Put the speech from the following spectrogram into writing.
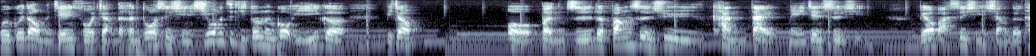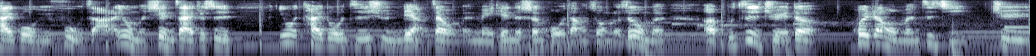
回归到我们今天所讲的很多事情，希望自己都能够以一个比较哦本质的方式去看待每一件事情，不要把事情想得太过于复杂了。因为我们现在就是因为太多资讯量在我们每天的生活当中了，所以我们呃不自觉的会让我们自己去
